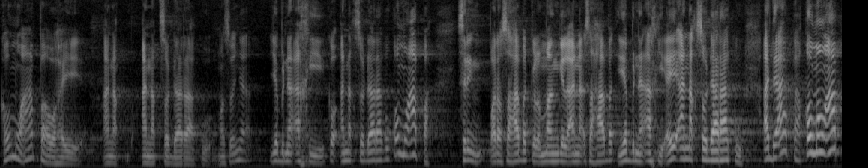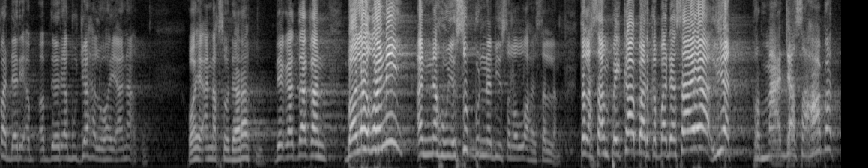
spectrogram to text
kau mau apa wahai anak anak saudaraku? Maksudnya ya bena akhi kau anak saudaraku kau mau apa? Sering para sahabat kalau manggil anak sahabat ya bena akhi eh anak saudaraku ada apa? Kau mau apa dari dari Abu Jahal wahai anakku? Wahai anak saudaraku. Dia katakan balaghani annahu yasubbun nabi sallallahu alaihi wasallam. Telah sampai kabar kepada saya lihat remaja sahabat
